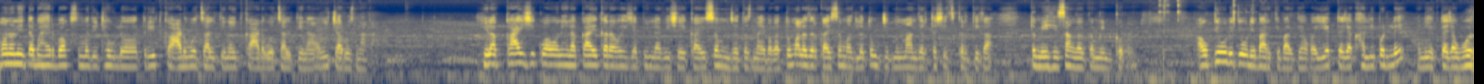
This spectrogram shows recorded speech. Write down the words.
म्हणून इथं बाहेर बॉक्समध्ये ठेवलं तर इतकं आडवं चालते ना इतकं आडवं चालते ना विचारूच नका. हिला काय शिकवावं आणि हिला काय करावं हिच्या पिल्लाविषयी काय समजतच नाही बघा. तुम्हाला जर काय समजलं तुमची पण मांजर तशीच करते का तुम्ही हे सांगा कमेंट करून. अहो केवढी केवढी बारकी बारकी हो का एक त्याच्याखाली पडले आणि एक त्याच्या वर.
